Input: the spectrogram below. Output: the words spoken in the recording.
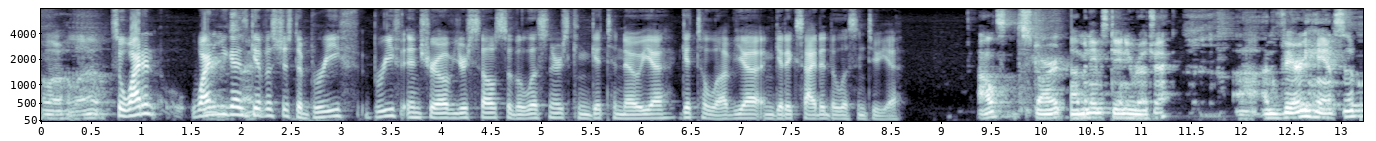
Hello, hello. So why didn't why don't you guys excited. give us just a brief brief intro of yourselves so the listeners can get to know you, get to love you, and get excited to listen to you? I'll start. Uh, my is Danny Rojek. Uh, I'm very handsome,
